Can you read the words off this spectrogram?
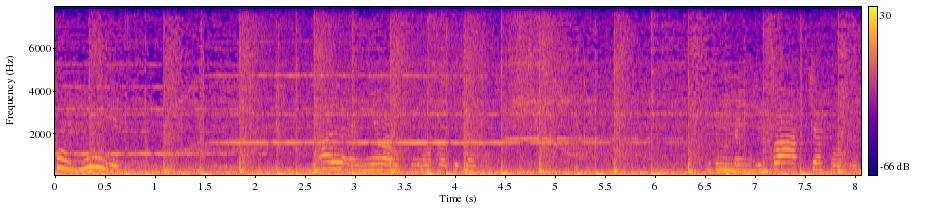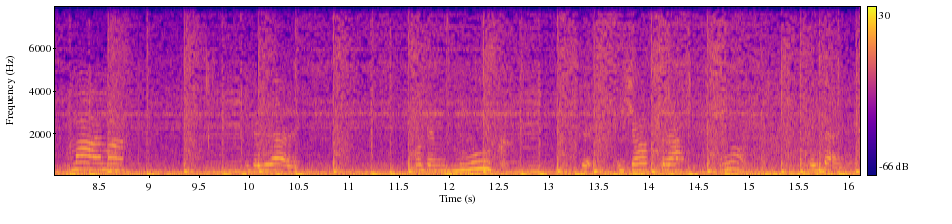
to wujek. Ale nie mam z tym ochoty gadać. Potem będzie babcia, potem mama i tak dalej. Potem wnuk i siostra, no i tak dalej.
